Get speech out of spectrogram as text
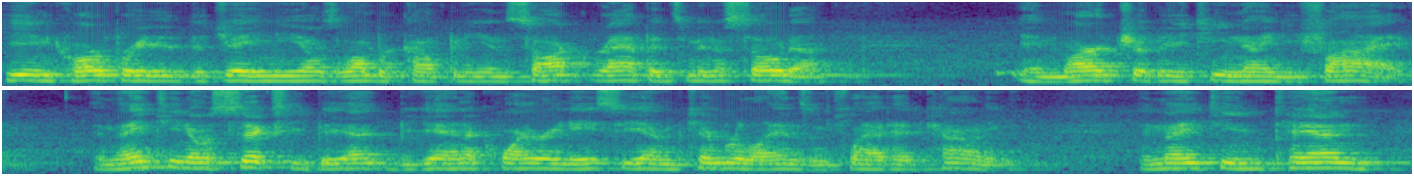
He incorporated the J. Neils Lumber Company in Sauk Rapids, Minnesota in March of 1895. In 1906, he began acquiring ACM timberlands in Flathead County. In 1910,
